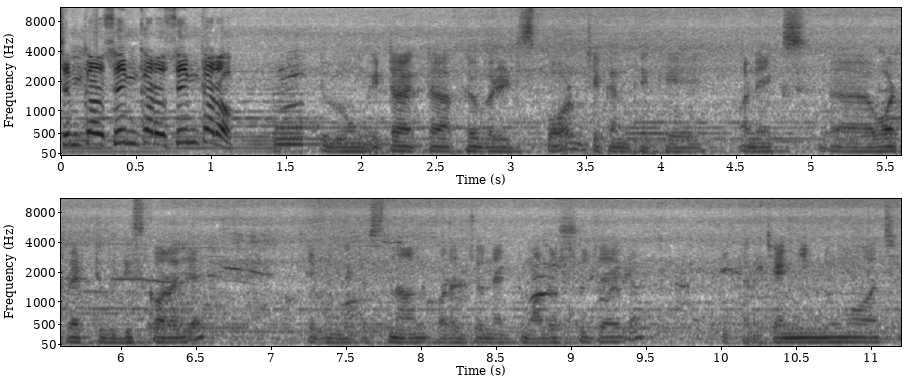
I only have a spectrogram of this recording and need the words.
সিম করো সিম করো সিম করো এবং এটা একটা ফেভারিট স্পট যেখান থেকে অনেক ওয়াটার অ্যাক্টিভিটিস করা যায় এবং এটা স্নান করার জন্য একদম আদর্শ জায়গা। এখানে চেঞ্জিং রুমও আছে।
